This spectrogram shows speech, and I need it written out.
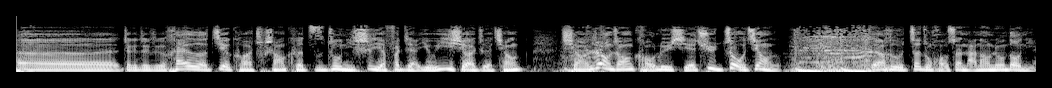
呃，这个这个这个孩子健康出生可资助你事业发展，有意向者请请认真考虑，先去照镜子，然后这种好事哪能轮到你？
